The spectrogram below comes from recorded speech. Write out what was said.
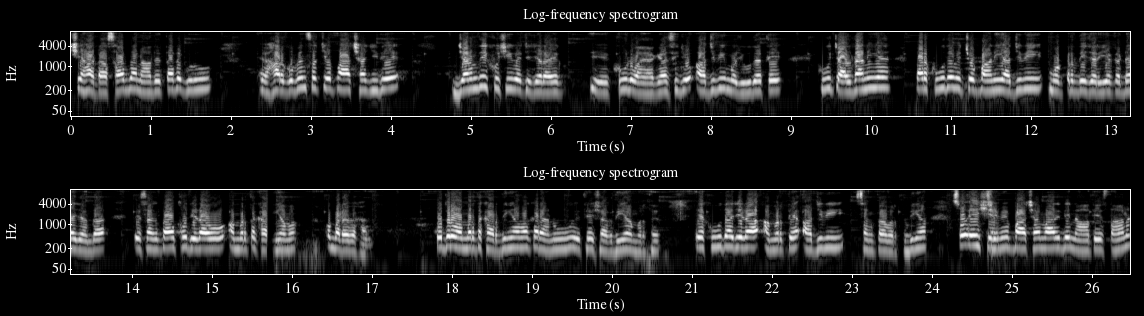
ਛੇਹਾਟਾ ਸਾਹਿਬ ਦਾ ਨਾਮ ਦਿੱਤਾ ਤੇ ਗੁਰੂ ਹਰਗੋਬਿੰਦ ਸੱਚੇ ਪਾਤਸ਼ਾਹ ਜੀ ਦੇ ਜਨਮ ਦੀ ਖੁਸ਼ੀ ਵਿੱਚ ਜਿਹੜਾ ਇਹ ਇਹ ਖੂਹ ਲਵਾਇਆ ਗਿਆ ਸੀ ਜੋ ਅੱਜ ਵੀ ਮੌਜੂਦ ਹੈ ਤੇ ਖੂਹ ਚੱਲਦਾ ਨਹੀਂ ਹੈ, ਪਰ ਖੂਹ ਦੇ ਵਿੱਚੋਂ ਪਾਣੀ ਅੱਜ ਵੀ ਮੋਟਰ ਦੇ ਜ਼ਰੀਏ ਕੱਢਿਆ ਜਾਂਦਾ ਤੇ ਸੰਗਤਾਂ ਉੱਥੋਂ ਜਿਹੜਾ ਉਹ ਅੰਮ੍ਰਿਤ ਖਾਦੀਆਂ ਵਾ, ਉਹ ਬੜਾ ਵਿਖਾ ਉਧਰੋਂ ਅੰਮ੍ਰਿਤ ਖੜਦੀਆਂ ਵਾ, ਘਰਾਂ ਨੂੰ ਇੱਥੇ ਛਕਦੀਆਂ ਅੰਮ੍ਰਿਤ। ਇਹ ਖੂਹ ਦਾ ਜਿਹੜਾ ਅੰਮ੍ਰਿਤ ਹੈ, ਅੱਜ ਵੀ ਸੰਗਤਾਂ ਵਰਤਦੀਆਂ। ਸੋ ਇਹ ਛੇਵੇਂ ਪਾਤਸ਼ਾਹ ਮਹਾਰਾਜ ਦੇ ਨਾਂ ਤੇ ਸਥਾਨ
